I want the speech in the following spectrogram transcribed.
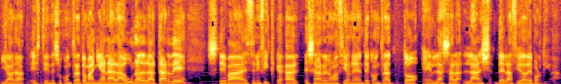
y ahora extiende su contrato. Mañana a la una de la tarde se va a escenificar esa renovación de contrato en la sala Lunch de la Ciudad Deportiva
